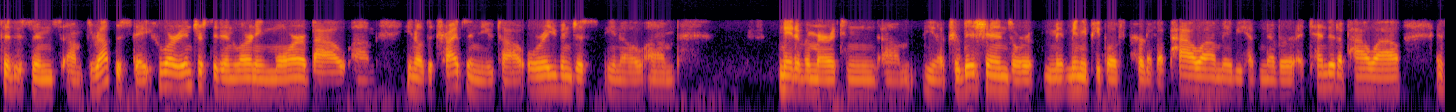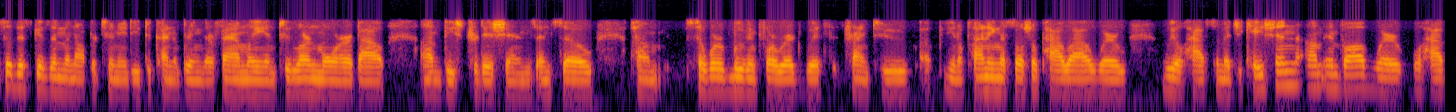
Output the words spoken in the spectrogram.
citizens um, throughout the state who are interested in learning more about, um, you know, the tribes in Utah, or even just, you know, um, Native American, um, you know, traditions, or m- many people have heard of a powwow, maybe have never attended a powwow, and so this gives them an opportunity to kind of bring their family and to learn more about um, these traditions. And so, um, so we're moving forward with trying to, uh, you know, planning a social powwow where we'll have some education um, involved, where we'll have,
